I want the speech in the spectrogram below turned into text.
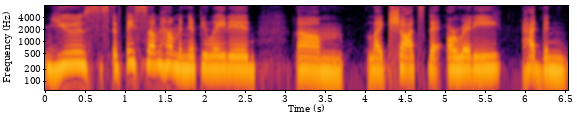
use if they somehow manipulated um like shots that already had been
